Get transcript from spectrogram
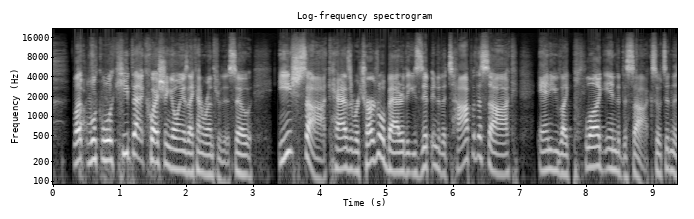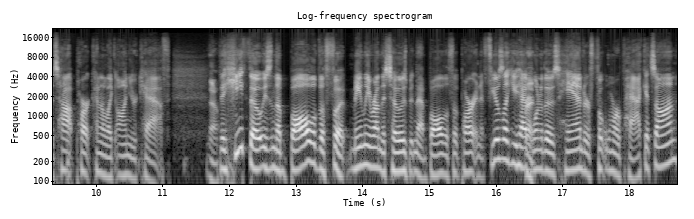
let we'll, we'll keep that question going as I kind of run through this. So each sock has a rechargeable battery that you zip into the top of the sock and you like plug into the sock. So it's in the top part, kind of like on your calf. No. The heat though is in the ball of the foot, mainly around the toes, but in that ball of the foot part, and it feels like you have Right. one of those hand or foot warmer packets on,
